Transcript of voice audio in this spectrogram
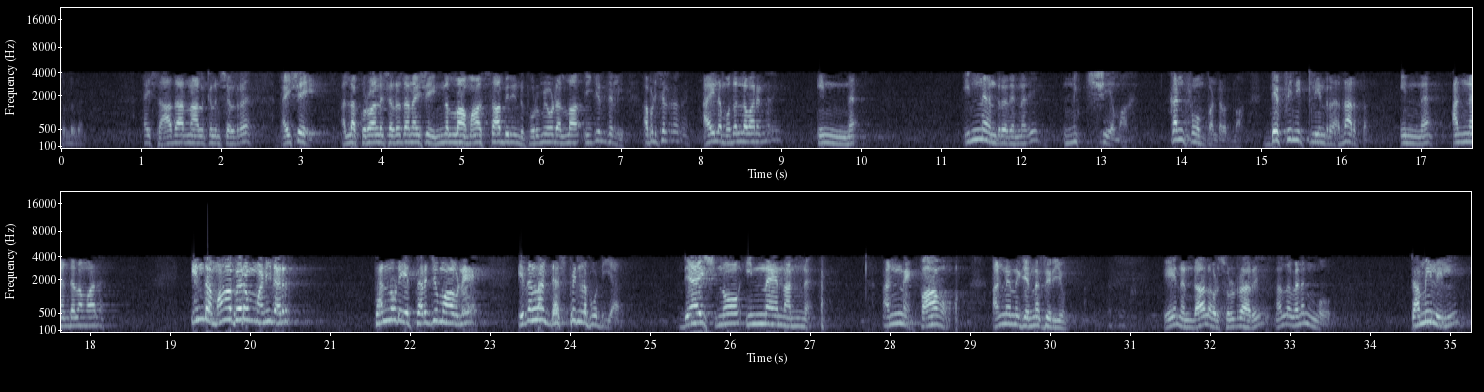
சொல்லுவேன் ஐ சாதாரண ஆட்களும் செல்ற ஐசே அல்ல குர்ஆன்ல சொல்றதான ஐசே மா மாசாபிரீன் பொறுமையோட எல்லாம் சொல்லி. அப்படி சொல்றாரு. ஐல முதல்ல வர என்னது? இன்ன இன்னன்றது என்னது? நிச்சயமாக. கன்ஃபார்ம் பண்றதுதான். டெபினிட்லின்றது அர்த்தம். இன்ன அண்ணண்டெல்லாம் வர. இந்த மாபெரும் மனிதர் தன்னுடைய தர்ஜுமாவில இதெல்லாம் டஸ்ட்பின்ல போட்டியார். தேஷ் நோ இன்ன அண்ணன் அண்ணன் பாவம். அண்ணனுக்கு என்ன தெரியும்? ஏனென்றால் அவர் சொல்றாரு நல்ல விளங்குங்கோ. தமிழில்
